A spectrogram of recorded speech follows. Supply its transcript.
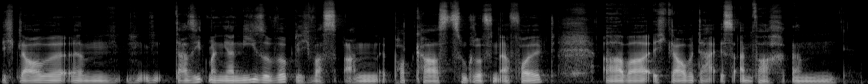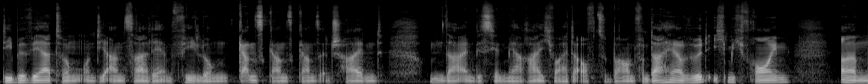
ich glaube, ähm, da sieht man ja nie so wirklich, was an Podcast-Zugriffen erfolgt. Aber ich glaube, da ist einfach ähm, die Bewertung und die Anzahl der Empfehlungen ganz, ganz, ganz entscheidend, um da ein bisschen mehr Reichweite aufzubauen. Von daher würde ich mich freuen, ähm,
